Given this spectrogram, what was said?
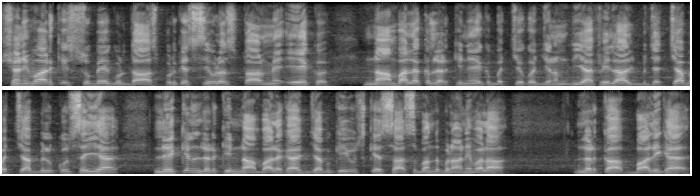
शनिवार की सुबह गुरदासपुर के सिविल अस्पताल में एक नाबालग लड़की ने एक बच्चे को जन्म दिया। फ़िलहाल जच्चा बच्चा बिल्कुल सही है, लेकिन लड़की नाबालग है, जबकि उसके साथ संबंध बनाने वाला लड़का बालिग है,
